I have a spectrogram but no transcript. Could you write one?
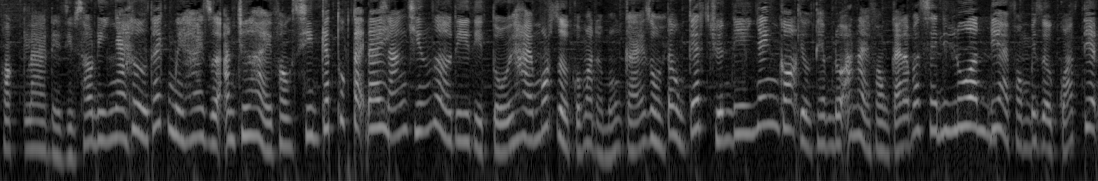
hoặc là để dịp sau đi nha. Thử thách 12 giờ ăn trưa Hải Phòng xin kết thúc tại đây. Sáng 9 giờ đi thì tối 21 giờ có mặt ở Móng Cái rồi. Tổng kết chuyến đi nhanh gọn, kiểu thèm đồ ăn Hải Phòng cái là bắt xe đi luôn. Đi Hải Phòng bây giờ quá tiện,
